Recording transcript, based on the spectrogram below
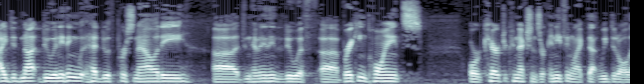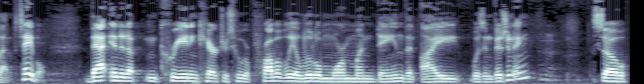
I did not do anything that had to do with personality. Uh, didn't have anything to do with uh, breaking points or character connections or anything like that. We did all that at the table. That ended up creating characters who were probably a little more mundane than I was envisioning. So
